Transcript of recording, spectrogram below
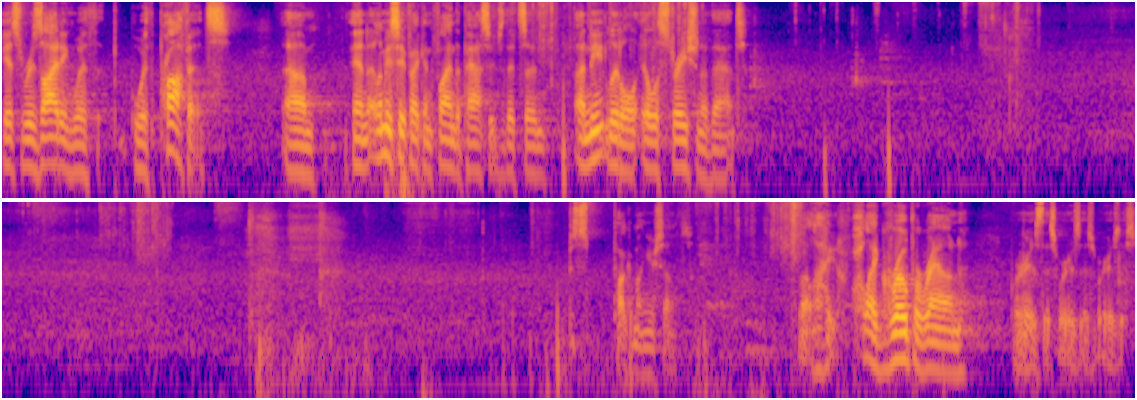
It's residing with, with prophets. Um, and let me see if I can find the passage that's a, a neat little illustration of that. Just talk among yourselves. Well, I, while I grope around, where is this? Where is this? Where is this?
